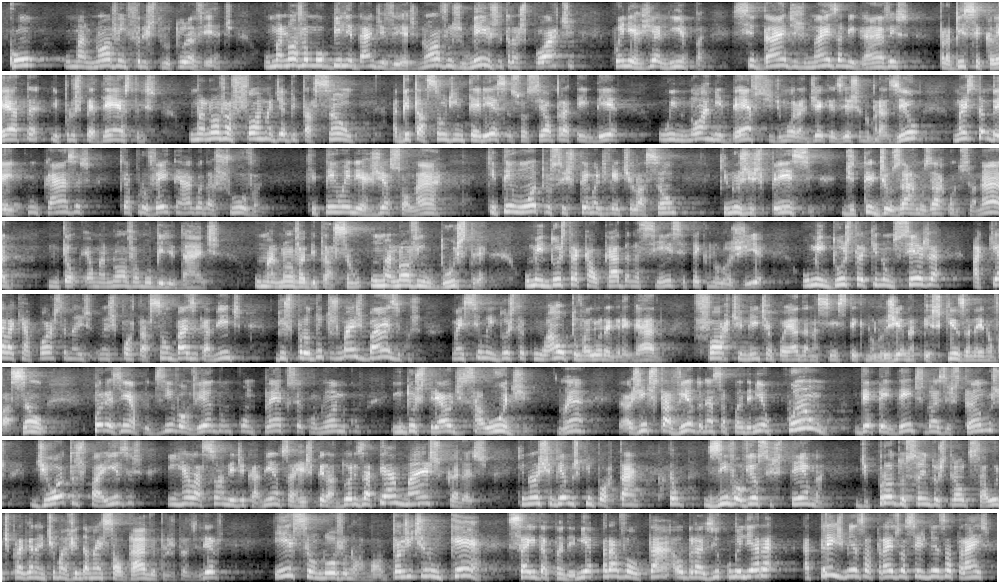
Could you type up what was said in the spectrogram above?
com uma nova infraestrutura verde, uma nova mobilidade verde, novos meios de transporte com energia limpa, cidades mais amigáveis para bicicleta e para os pedestres, uma nova forma de habitação, habitação de interesse social para atender o enorme déficit de moradia que existe no Brasil, mas também com casas que aproveitem a água da chuva, que tenham energia solar, que tenham outro sistema de ventilação que nos dispense de, ter, de usarmos ar-condicionado. Então, é uma nova mobilidade, uma nova habitação, uma nova indústria, uma indústria calcada na ciência e tecnologia, uma indústria que não seja aquela que aposta na, exportação, basicamente, dos produtos mais básicos, mas sim uma indústria com alto valor agregado, fortemente apoiada na ciência e tecnologia, na pesquisa, na inovação. Por exemplo, desenvolvendo um complexo econômico industrial de saúde. Não é? A gente está vendo nessa pandemia o quão dependentes nós estamos de outros países em relação a medicamentos, a respiradores, até a máscaras que nós tivemos que importar. Então, desenvolver o sistema de produção industrial de saúde para garantir uma vida mais saudável para os brasileiros. Esse é o novo normal. Então, a gente não quer sair da pandemia para voltar ao Brasil como ele era há três meses atrás ou há seis meses atrás,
